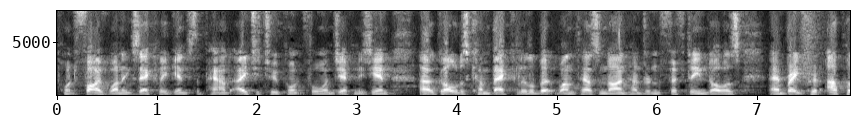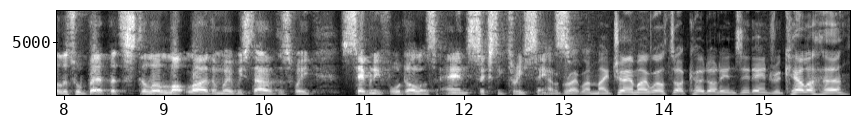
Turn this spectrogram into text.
0.51 exactly against the pound, 82.4 in Japanese yen. Uh, gold has come back a little bit, $1,915, and Brent crude up a little bit, but still a lot lower than where we started this week, $74.63. Have a great one, mate. jmiwealth.co.nz, Andrew Kelleher.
